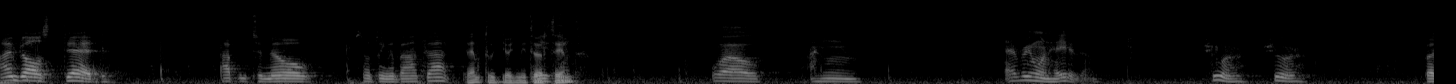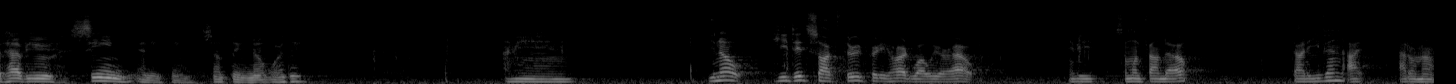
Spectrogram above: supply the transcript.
Heimdall's dead. Happen to know something about that? Nem tudja, hogy mi történt. Well, I mean... Everyone hated him. Sure, sure. But have you seen anything? Something noteworthy? I mean... You know, he did sock through it pretty hard while we were out. Maybe someone found out? Got even? I... I don't know.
